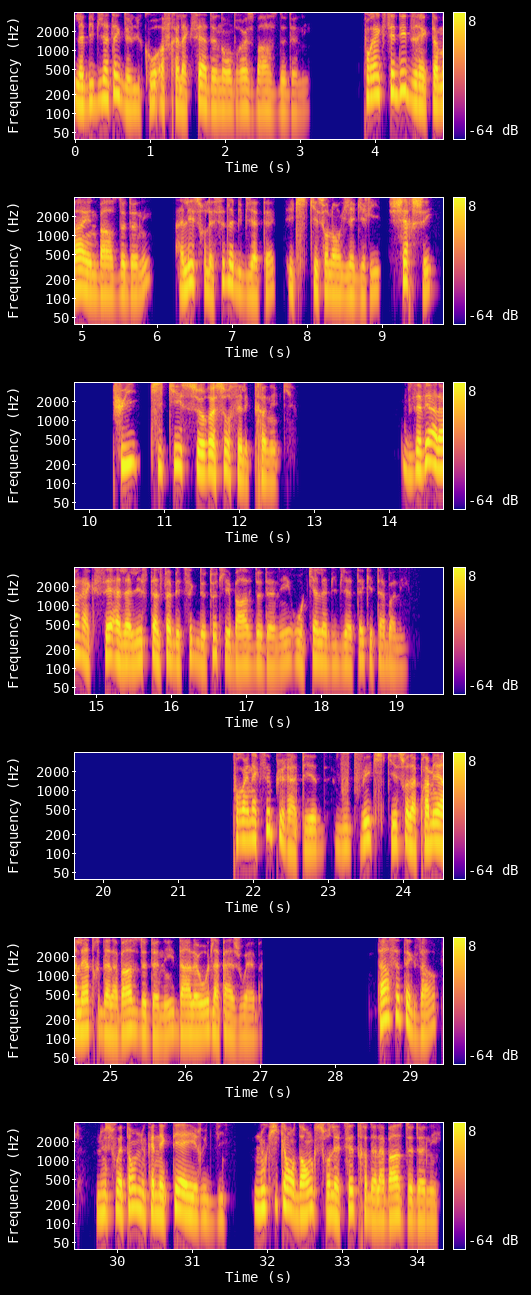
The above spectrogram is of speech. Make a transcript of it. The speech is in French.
La bibliothèque de LUCO offre l'accès à de nombreuses bases de données. Pour accéder directement à une base de données, allez sur le site de la bibliothèque et cliquez sur l'onglet gris « Chercher », puis cliquez sur « Ressources électroniques ». Vous avez alors accès à la liste alphabétique de toutes les bases de données auxquelles la bibliothèque est abonnée. Pour un accès plus rapide, vous pouvez cliquer sur la première lettre de la base de données dans le haut de la page Web. Dans cet exemple, nous souhaitons nous connecter à Érudit. Nous cliquons donc sur le titre de la base de données.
